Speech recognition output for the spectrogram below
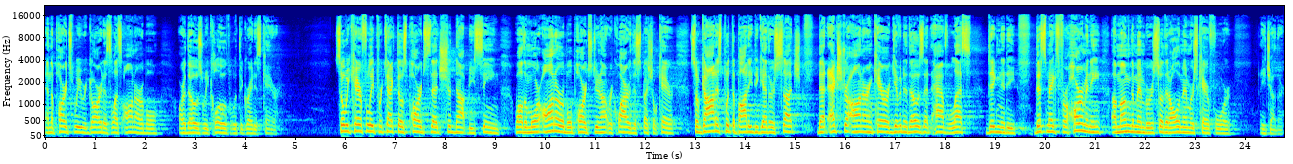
And the parts we regard as less honorable are those we clothe with the greatest care. So we carefully protect those parts that should not be seen, while the more honorable parts do not require this special care. So God has put the body together such that extra honor and care are given to those that have less dignity. This makes for harmony among the members so that all the members care for each other.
